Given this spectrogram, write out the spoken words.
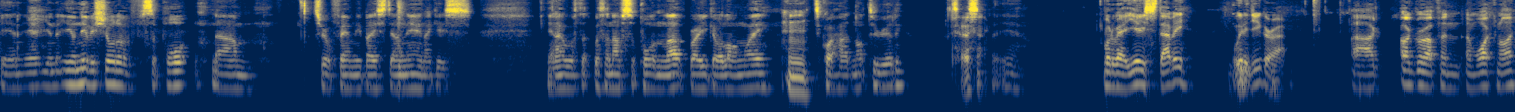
Yeah, you're, you're never short of support. Um, it's real family based down there, and I guess you know with with enough support and love, bro, you go a long way. Hmm. It's quite hard not to, really. Interesting. But yeah. What about you, Stubby? Where did you grow up? uh, I grew up in, in Waikanae,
